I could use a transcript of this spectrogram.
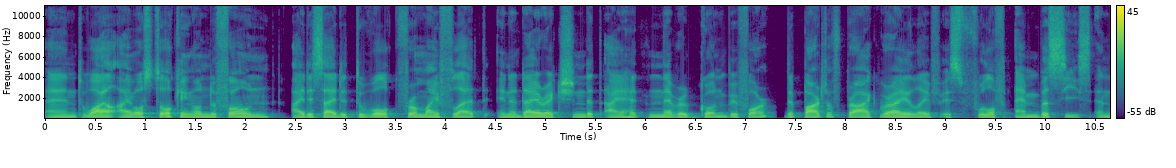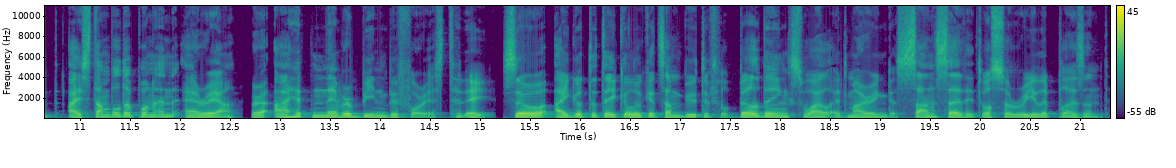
And while I was talking on the phone, I decided to walk from my flat in a direction that I had never gone before. The part of Prague where I live is full of embassies, and I stumbled upon an area where I had never been before yesterday. So I got to take a look at some beautiful buildings while admiring the sunset. It was really pleasant.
